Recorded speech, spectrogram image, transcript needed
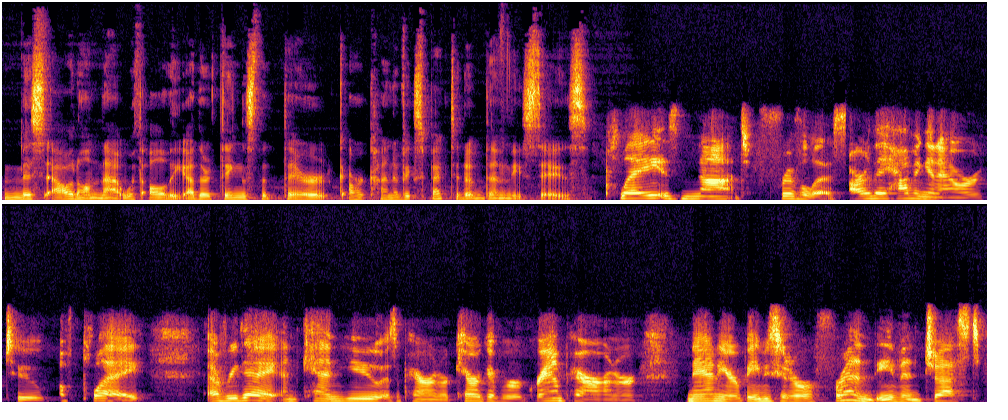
miss out on that with all the other things that there are kind of expected of them these days. Play is not frivolous. Are they having an hour or two of play every day? And can you, as a parent or caregiver or grandparent or nanny or babysitter or friend, even just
